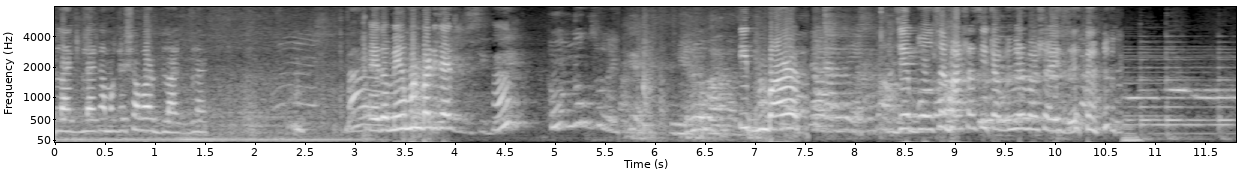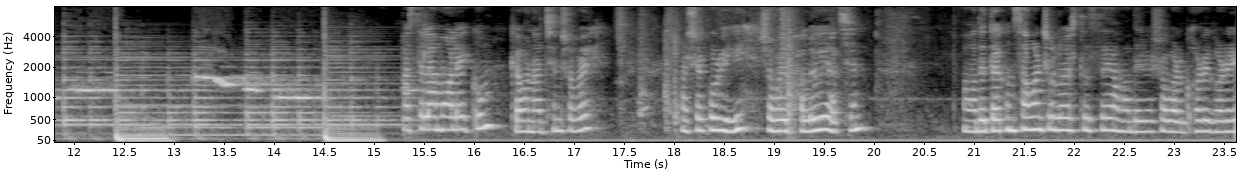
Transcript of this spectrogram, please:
ব্ল্যাক ব্ল্যাক আমাকে সবার ব্ল্যাক ব্ল্যাক এই তো মেহমান বাড়ি যাই। হ্যাঁ? ঈদ মুবারক। যে বলছে ভাষা চিটাগাং এর ভাষা এই যে। আসসালামু আলাইকুম কেমন আছেন সবাই? আশা করি সবাই ভালোই আছেন। আমাদের তো এখন সামার চলে আসতেছে আমাদের সবার ঘরে ঘরে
